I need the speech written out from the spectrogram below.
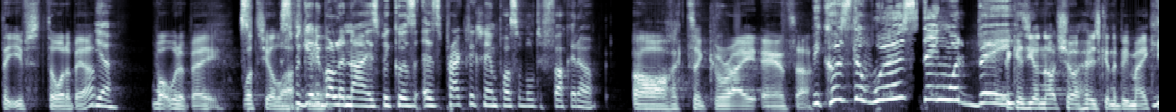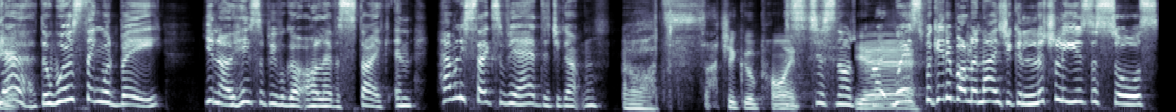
that you've thought about? Yeah. What would it be? What's your last Spaghetti meal? bolognese because it's practically impossible to fuck it up. Oh, that's a great answer. Because the worst thing would be Because you're not sure who's going to be making it. Yeah, the worst thing would be, you know, heaps of people go, oh, I'll have a steak. And how many steaks have you had that you go, mm, Oh, it's such a good point. it's just not Yeah. right. Whereas spaghetti bolognese, you can literally use the sauce,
